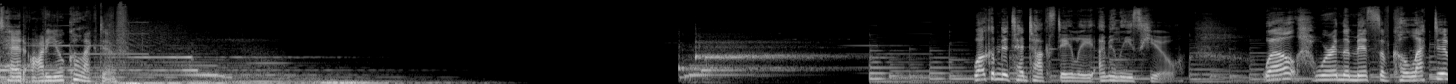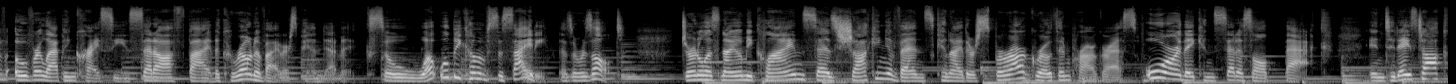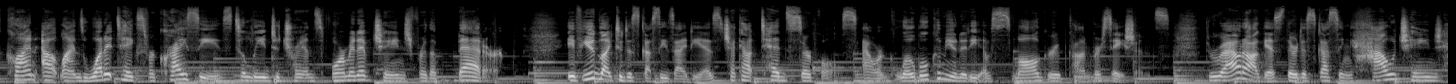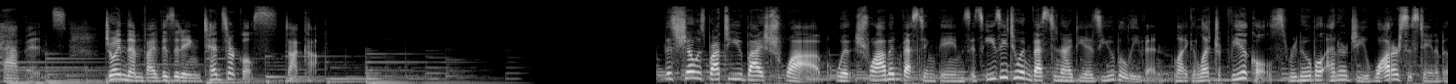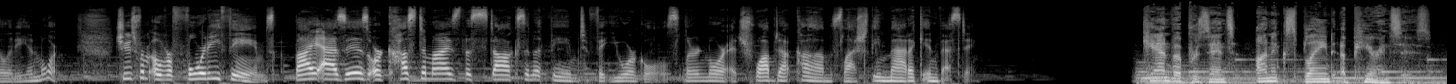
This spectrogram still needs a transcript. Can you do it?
TED Audio Collective. Welcome to TED Talks Daily. I'm Elise Hu. Well, we're in the midst of collective overlapping crises set off by the coronavirus pandemic. So, what will become of society as a result? Journalist Naomi Klein says shocking events can either spur our growth and progress or they can set us all back. In today's talk, Klein outlines what it takes for crises to lead to transformative change for the better. If you'd like to discuss these ideas, check out TED Circles, our global community of small group conversations. Throughout August, they're discussing how change happens. Join them by visiting tedcircles.com. This show is brought to you by Schwab. With Schwab investing themes, it's easy to invest in ideas you believe in, like electric vehicles, renewable energy, water sustainability, and more. Choose from over 40 themes. Buy as is or customize the stocks in a theme to fit your goals. Learn more at schwab.com slash thematic investing. Canva presents unexplained appearances.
